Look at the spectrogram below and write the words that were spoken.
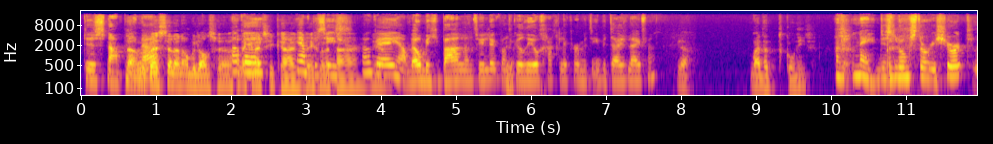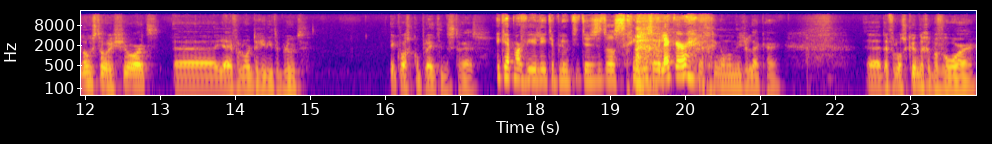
Dus, nou, prima. Nou, we bestellen een ambulance, gaan Oké. lekker naar het ziekenhuis, ja, regelen precies. het daar. Oké, Ja. ja. wel een beetje balen natuurlijk. Want Ja. ik wilde heel graag lekker met Ibe thuis blijven. ja. Maar dat kon niet. Maar nee, dus long story short. Long story short, eh, jij verloor drie liter bloed. Ik was compleet in de stress. Ik heb maar vier liter bloed, dus het was, ging niet zo lekker. Het ging allemaal niet zo lekker. Eh, de verloskundige bevoor.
